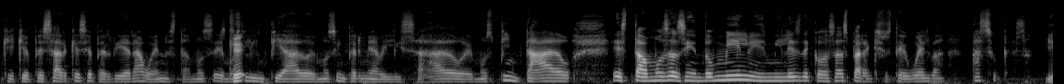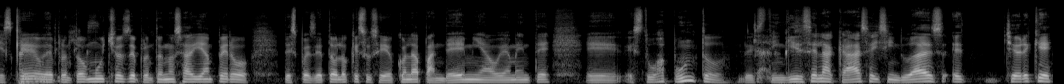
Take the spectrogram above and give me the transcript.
qué pesar que se perdiera. Bueno, estamos, hemos limpiado, hemos impermeabilizado, hemos pintado, estamos haciendo mil y miles de cosas para que usted vuelva a su casa. Y es que de pronto muchos de pronto no sabían, pero después de todo lo que sucedió con la pandemia, obviamente eh, estuvo a punto de extinguirse la casa y sin duda es chévere que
